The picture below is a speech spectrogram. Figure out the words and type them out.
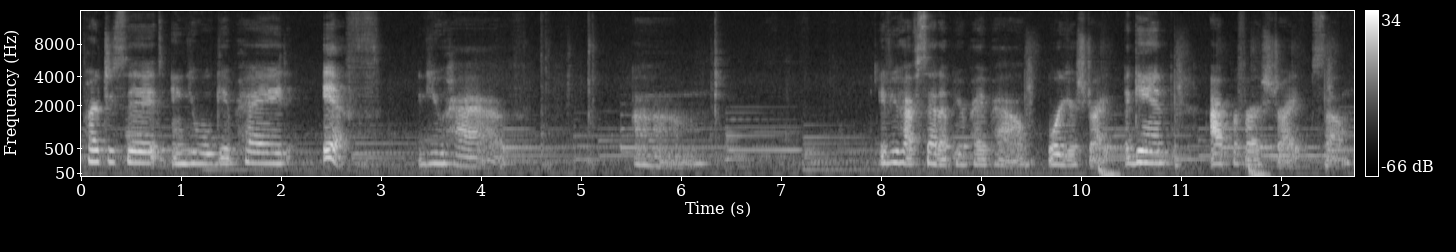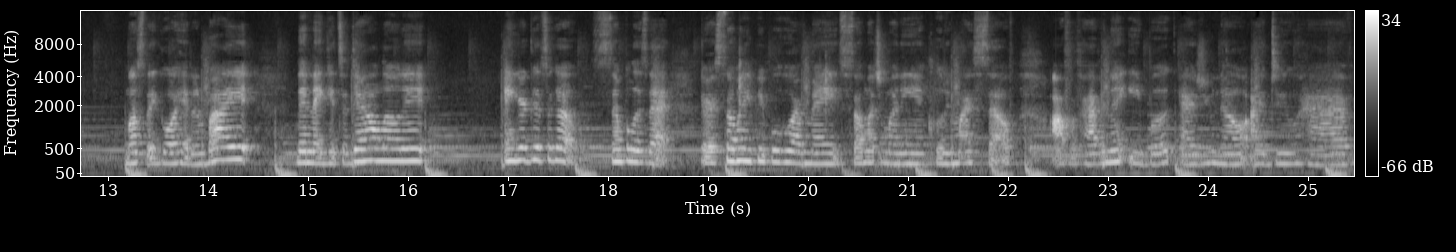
purchase it and you will get paid if you have if you have set up your PayPal or your Stripe. Again, I prefer Stripe. So once they go ahead and buy it, then they get to download it and you're good to go. Simple as that. There are so many people who have made so much money, including myself, off of having an ebook. As you know, I do have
